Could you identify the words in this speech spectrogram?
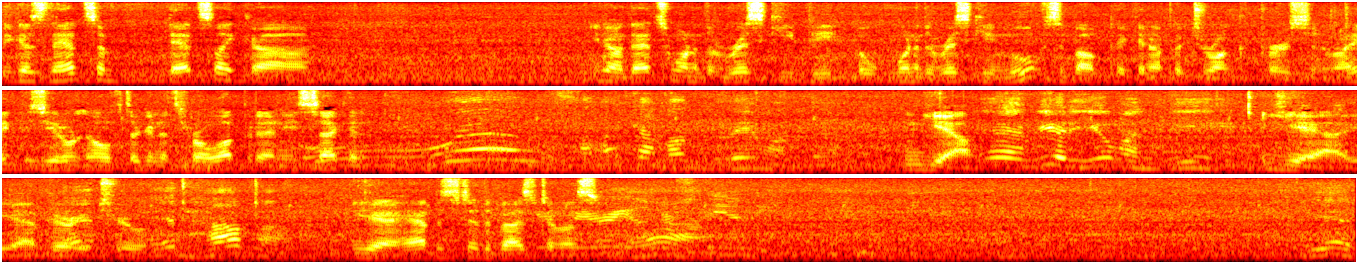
because that's a that's like a you know that's one of the risky be- one of the risky moves about picking up a drunk person, right? Because you don't know if they're going to throw up at any second. Well, I cannot blame on them. Yeah, Yeah, we are human beings. yeah, yeah. Very It- true. It happens. Yeah, it happens to the best of You're us. very Yeah. understanding. We are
